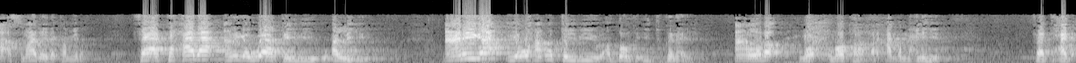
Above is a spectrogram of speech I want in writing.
a asmaadeeda ka mid a faatixada aniga waa qaybiyey uu alla yidhi. Aniga iyo waxaan u qaybiyey addoonka ii tukanaya aan laba noo kala baray xagga macnaheeda faatixada.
